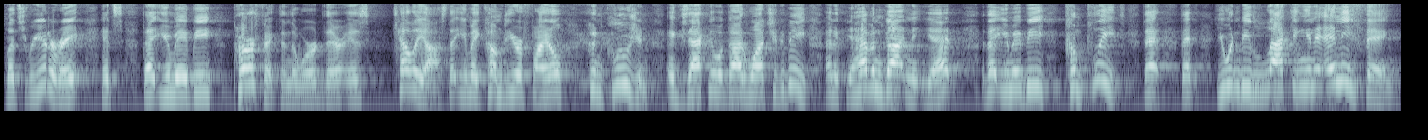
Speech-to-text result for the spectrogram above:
let's reiterate it's that you may be perfect. And the word there is teleos, that you may come to your final conclusion, exactly what God wants you to be. And if you haven't gotten it yet, that you may be complete, that, that you wouldn't be lacking in anything.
